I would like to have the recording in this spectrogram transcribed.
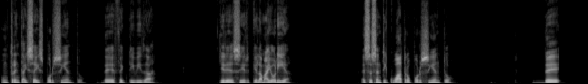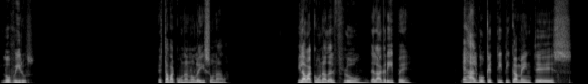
un 36% de efectividad. Quiere decir que la mayoría, el 64% de los virus, esta vacuna no le hizo nada. Y la vacuna del flu, de la gripe, es algo que típicamente es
